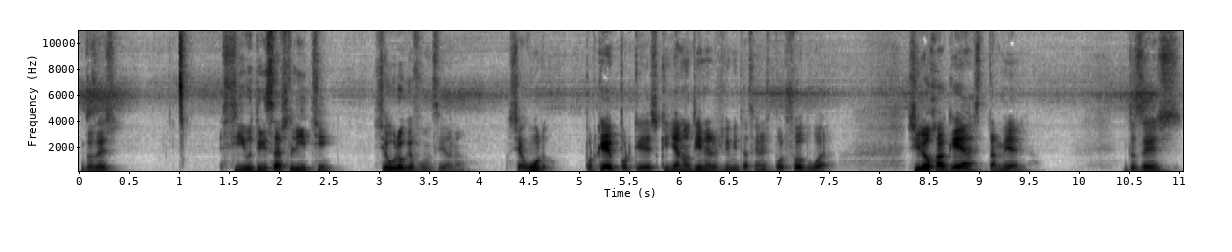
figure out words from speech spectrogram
Entonces, si utilizas Litchi, seguro que funciona. Seguro. ¿Por qué? Porque es que ya no tiene las limitaciones por software. Si lo hackeas, también. Entonces,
